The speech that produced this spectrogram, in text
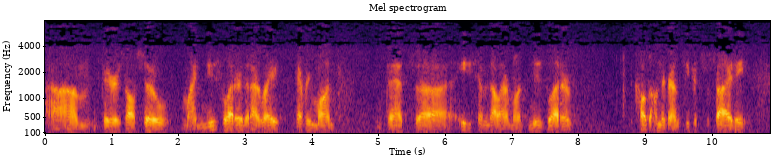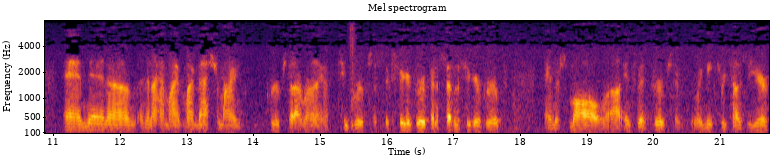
Um, there's also my newsletter that I write every month. That's uh, $87 a month newsletter called the Underground Secret Society. And then um, and then I have my my mastermind groups that I run. I have two groups, a six-figure group and a seven-figure group and they're small, uh, intimate groups that we meet three times a year.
